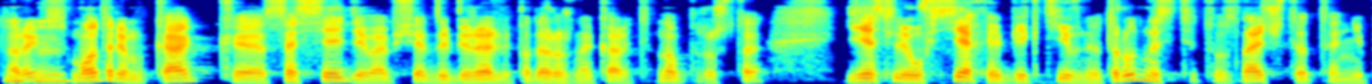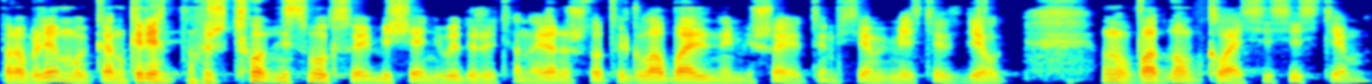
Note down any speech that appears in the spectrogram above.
Во-вторых, uh-huh. смотрим, как э, соседи вообще добежали по дорожной карте. Ну, потому что если у всех объективные трудности, то значит, это не проблема конкретного, что он не смог свои обещания выдержать, а, наверное, что-то глобальное мешает им всем вместе сделать. Ну, в одном классе систем.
